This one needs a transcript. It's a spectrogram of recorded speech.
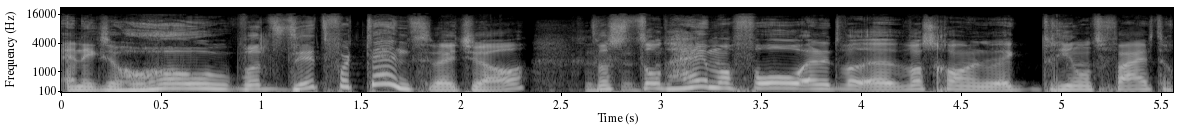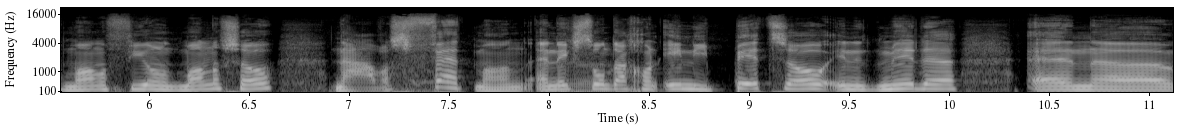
En ik zo, ho, wat is dit voor tent, weet je wel? Het was, het stond helemaal vol en het was, het was gewoon ik, 350 man of 400 man of zo. Nou, het was vet, man. En ik stond daar gewoon in die pit zo, in het midden. En, eh,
